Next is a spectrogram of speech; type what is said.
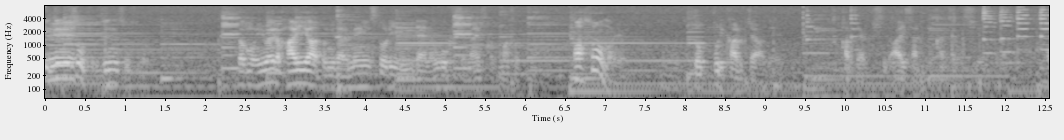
え全然そうですよ全然そうですよ。だもういわゆるハイアートみたいなメインストリームみたいな動きじゃないですかまさあそうなんや。どっぷりカルチャーで活躍してる愛されて活躍してる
